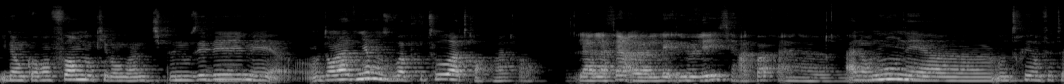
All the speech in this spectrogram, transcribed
il est encore en forme, donc il va un petit peu nous aider. Mais euh, dans l'avenir, on se voit plutôt à trois. Ouais, trois. La, la euh, le lait sert à quoi enfin, euh... Alors nous on est euh, entré en fait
